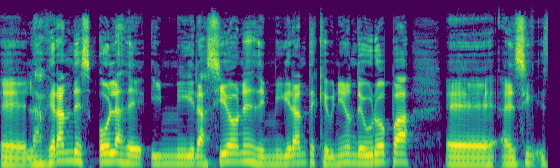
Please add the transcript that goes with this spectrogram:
eh, las grandes olas de inmigraciones, de inmigrantes que vinieron de Europa eh, en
